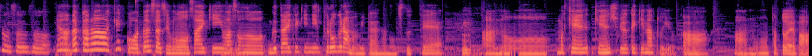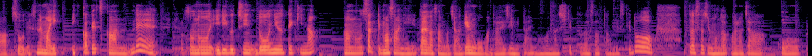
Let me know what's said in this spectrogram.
そうそうそう。いやだから結構私たちも最近はその具体的にプログラムみたいなのを作って、うん。あのまあ、研研修的なというかあの例えばそうですね、まあ、1, 1ヶ月間でその入り口導入的なあのさっきまさに大河さんがじゃあ言語が大事みたいなお話してくださったんですけど私たちもだからじゃあこう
